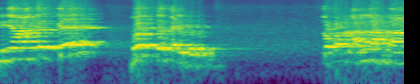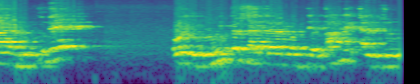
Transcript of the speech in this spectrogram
তিনি আমাদেরকে ধরতে চাইবেন। তখন আল্লাহ ওই সাগরের মধ্যে বাহনে কাল যুগ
